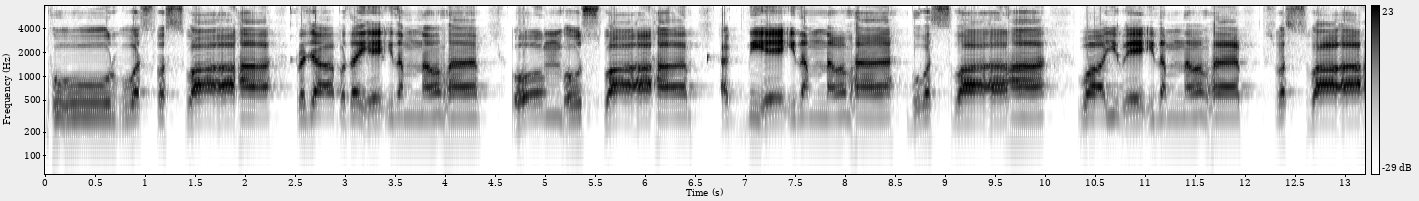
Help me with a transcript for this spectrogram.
ಭೂರ್ಭುವಸ್ವ ಸ್ವಾಹ ಪ್ರಜಾಪತಯೇ ಇದಂ ನಮಃ ಓಂ ಭೂಸ್ವಾಹ ಅಗ್ನಿಯೇ ವಾಯುವೇ ಇದಂ ನಮಃ, ಸ್ವಸ್ವಾಹ.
